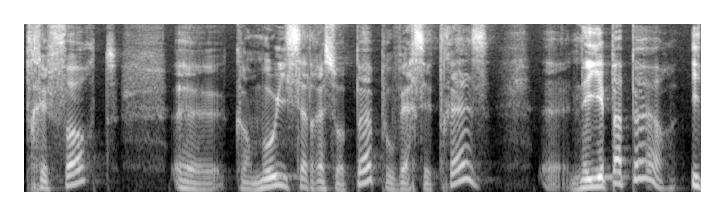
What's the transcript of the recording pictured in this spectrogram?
très forte, quand Moïse s'adresse au peuple, au verset 13, euh, n'ayez pas peur. Il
